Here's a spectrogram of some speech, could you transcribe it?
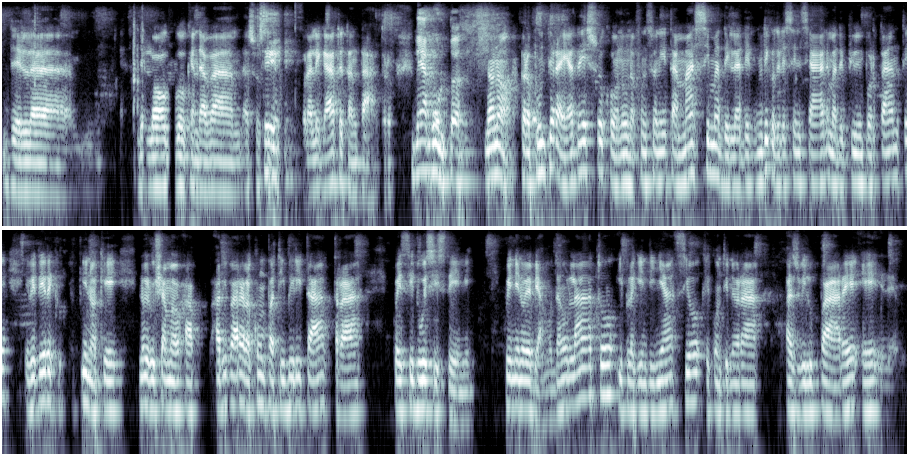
del, del logo che andava a sostituire sì. l'allegato e tant'altro. Mea culpa. No, no, però punterei adesso con una funzionalità massima, del, del, non dico dell'essenziale, ma del più importante e vedere fino a che noi riusciamo a, a arrivare alla compatibilità tra questi due sistemi. Quindi noi abbiamo da un lato i plugin di Ignazio che continuerà a sviluppare e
